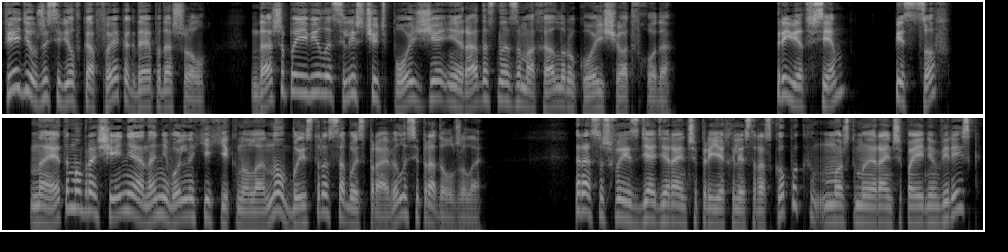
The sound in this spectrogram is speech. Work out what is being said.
Федя уже сидел в кафе, когда я подошел. Даша появилась лишь чуть позже и радостно замахала рукой еще от входа. «Привет всем! Песцов?» На этом обращении она невольно хихикнула, но быстро с собой справилась и продолжила. «Раз уж вы с дядей раньше приехали с раскопок, может, мы раньше поедем в Верейск?»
